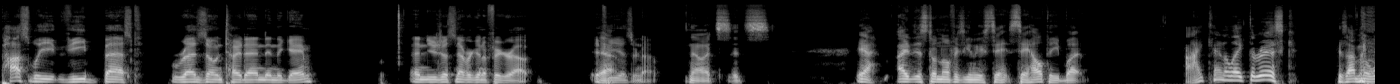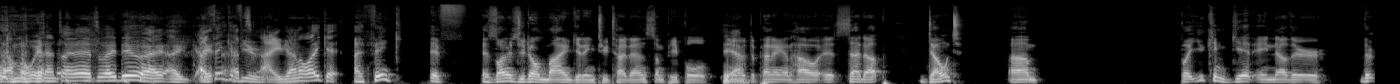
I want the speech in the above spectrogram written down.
possibly the best red zone tight end in the game and you're just never going to figure out if Yeah. he is or not No, it's it's. Yeah, I just don't know if he's going to stay, stay healthy, but I kind of like the risk because I'm gonna, I'm gonna wait on tight end. That's what I do. I I, I think if you- I kind of like it. I think if as long as you don't mind getting two tight ends, some people, you Yeah. know, depending on how it's set up, don't. Um, but you can get another. The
